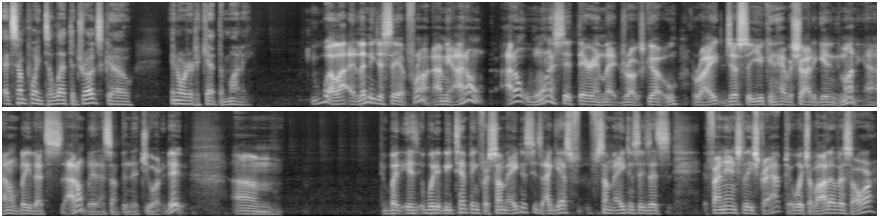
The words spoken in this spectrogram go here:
at some point to let the drugs go in order to get the money? Well, I, let me just say up front. I mean, I don't I don't want to sit there and let drugs go, right? Just so you can have a shot at getting the money. I don't believe that's I don't believe that's something that you ought to do. Um, but is, would it be tempting for some agencies? I guess some agencies that's financially strapped, which a lot of us are,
